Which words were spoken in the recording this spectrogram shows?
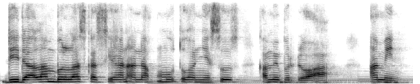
Di dalam belas kasihan anakmu Tuhan Yesus, kami berdoa. Amin.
